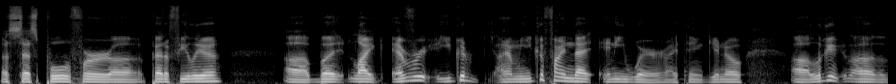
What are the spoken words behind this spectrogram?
a cesspool for uh, pedophilia. Uh, but like every you could, I mean, you could find that anywhere. I think you know uh, look at uh,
